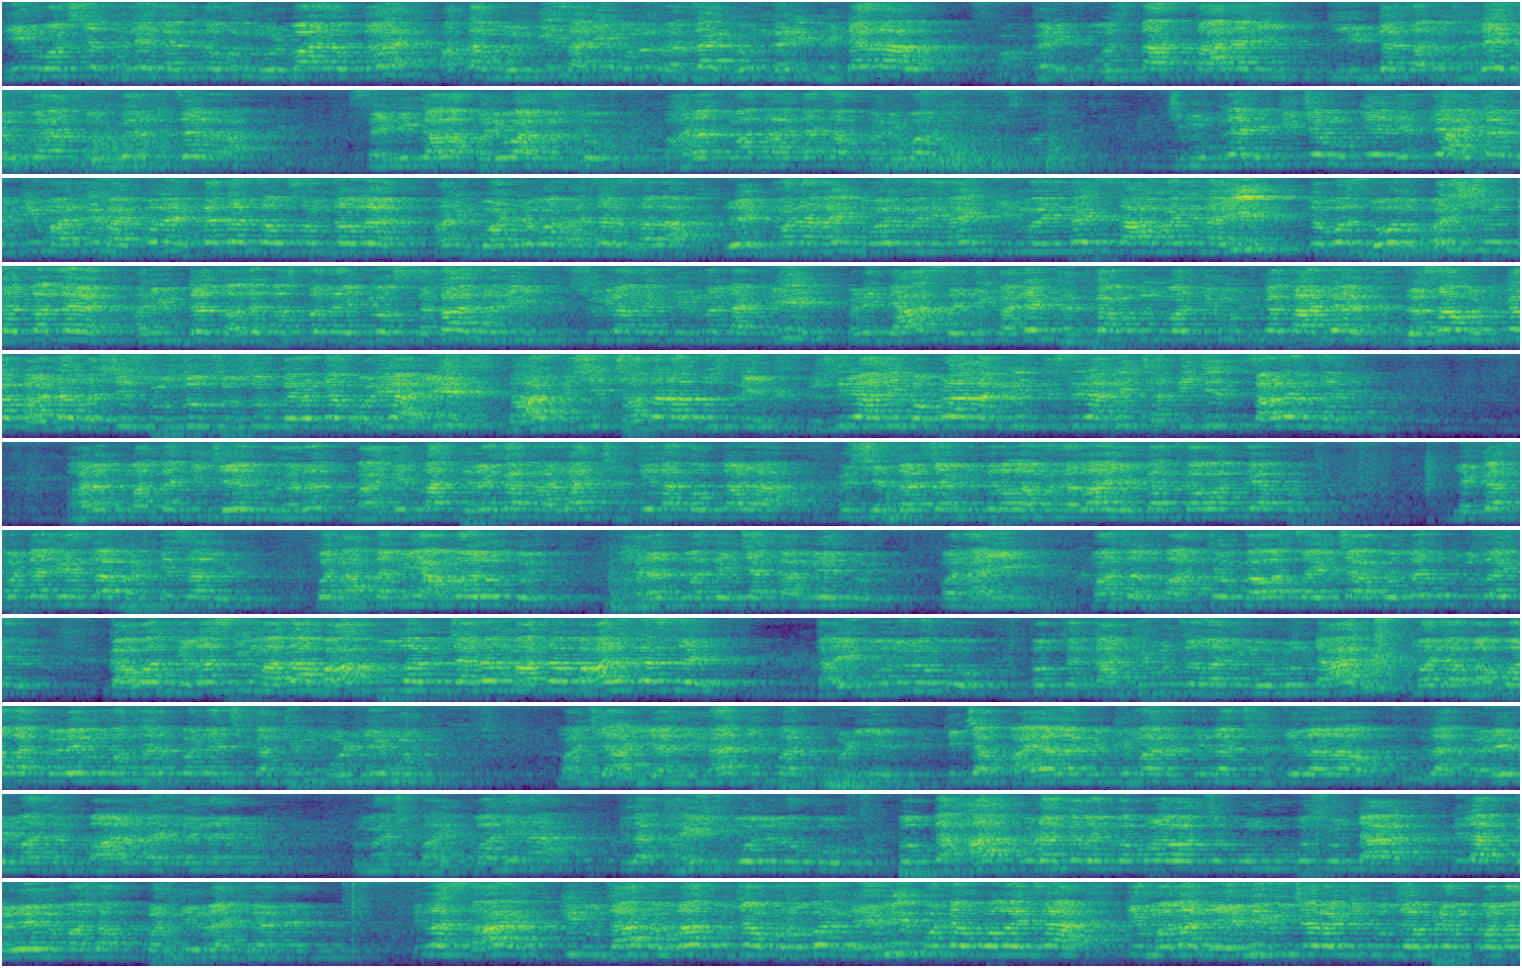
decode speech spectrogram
तीन वर्ष झाले लग्न होऊन मुलबाळ नव्हतं आता मुलगी झाली म्हणून रजा घेऊन घरी भेटायला आला. घरी पोहोचताच तार आली की युद्ध चालू झाले लवकरात लवकर हजर राहा. सैनिकाला परिवार नसतो. भारत माता हा त्याचा परिवार. चिमुकल्या लेकीचे मुके घेतले आईला मिठी मारली बायकोला एखादा जाऊ समजावलं आणि ग्वांड्रेवर हजर झाला. एक महिना नाही दोन महिने नाही तीन महिने नाही सहा महिने नाही तर बस दोन वर्ष युद्ध चाललंय आणि युद्ध चालत असताना एक दिवस सकाळ झाली. सूर्यानं किरण टाकली आणि त्या सैनिकाने खटकामधून वरती जसा मुटका काढला तशी सुसू सुसू करत त्या गोळी आली. धार तशी छाताडात घुसली. दुसरी आली कपडा लागली तिसरी आली छातीची चाळण झाली. भारत माता की जय भरत बागेतला तिरंगा काढला छातीला कवटाळला. पण शेजारच्या मित्राला म्हणाला एकाच गावातल्या आपण एकाच बटालियनला भरती चालू पण आता मी अमर होतोय. भारत मातेच्या कामी येतोय. पण आई माझं पार्थिव गावात जायच्या अगोदर तू जायचं. गावात गेलास की माझा बाप तुला विचारल माझं बाळ कसं आहे? काही बोलू नको. फक्त काठी उचल आणि मोडून टाक. माझ्या बापाला कळेल थरपण्याची काठी मोडली म्हणून. माझी आई आली ना ती फार घोडी तिच्या पायाला मिठी मार तिला छातीला लाव. तिला कळेल माझं बाळ राहिलं नाही म्हणून. पण माझी बायको आली ना तिला काहीच बोलू नको. फक्त हात पुढा करत कपाळावरचं कुंकू पुसून टाक. तिला कळेल माझा पती राहिला नाही म्हणून. तिला सांग की तुझा नवरा तुझ्या बरोबर नेहमी खोटं बोलायचा. ती मला नेहमी विचारायची तुझं प्रेम कोणा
